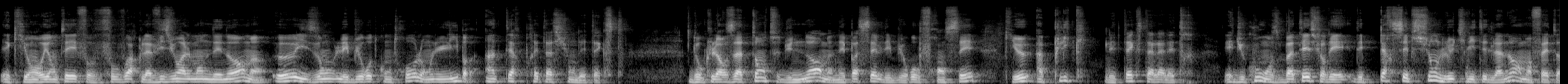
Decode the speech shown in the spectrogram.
et qui ont orienté, il faut, voir que la vision allemande des normes, eux, ils ont, les bureaux de contrôle ont libre interprétation des textes. Donc leurs attentes d'une norme n'est pas celle des bureaux français qui, eux, appliquent les textes à la lettre. Et du coup, on se battait sur des, perceptions de l'utilité de la norme, en fait.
